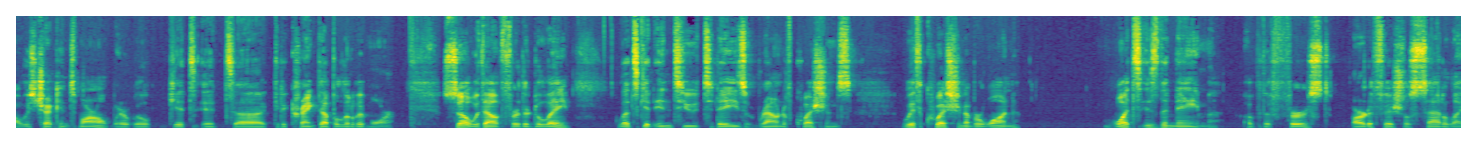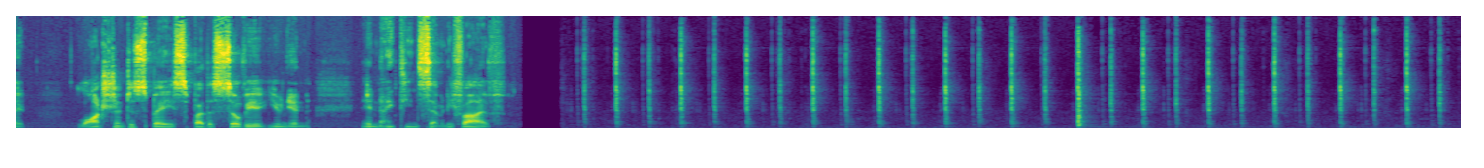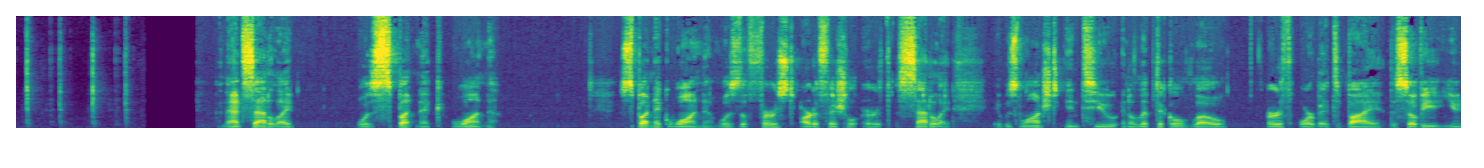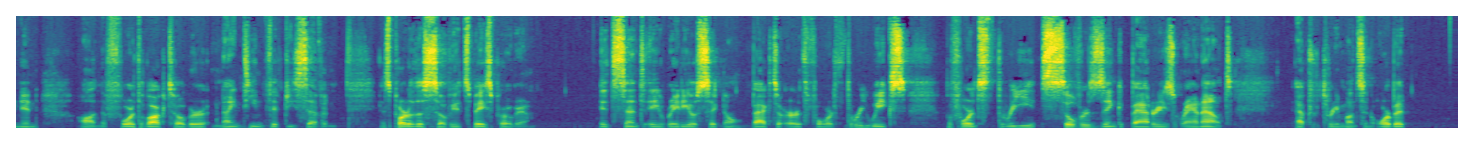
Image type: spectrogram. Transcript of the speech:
always check in tomorrow where we'll get it uh, get it cranked up a little bit more. So, without further delay, let's get into today's round of questions with question number one What is the name of the first artificial satellite launched into space by the Soviet Union in 1975? And that satellite was Sputnik 1. Sputnik 1 was the first artificial Earth satellite. It was launched into an elliptical low Earth orbit by the Soviet Union on the 4th of October 1957 as part of the Soviet space program. It sent a radio signal back to Earth for three weeks before its three silver zinc batteries ran out. After three months in orbit,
